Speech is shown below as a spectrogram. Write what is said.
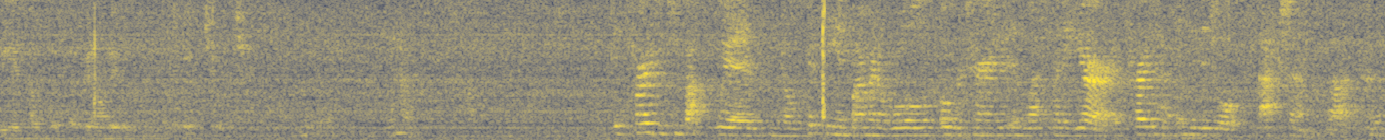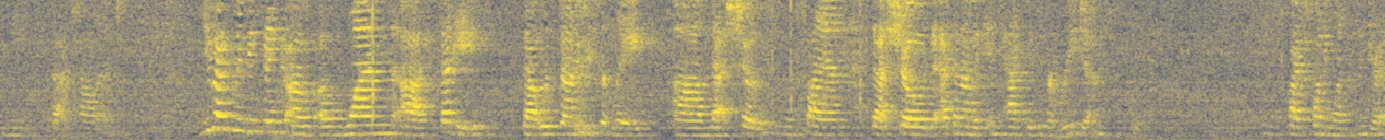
feeling helpless that we're not able to make a big change. It's hard to keep up with, you know, 50 environmental rules overturned in less than a year. It's hard to have individual actions that kind of meet that challenge. You guys maybe think of, of one uh, study that was done recently um, that showed, this is in science, that showed the economic impact of different regions by 2100.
